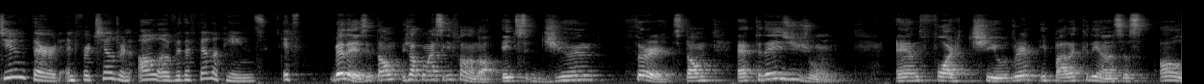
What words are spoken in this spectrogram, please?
June 3rd and for children all over the Philippines. It's Beleza, então já começa aqui falando, ó. It's June 3rd. Então é 3 de junho. And for children e para crianças all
